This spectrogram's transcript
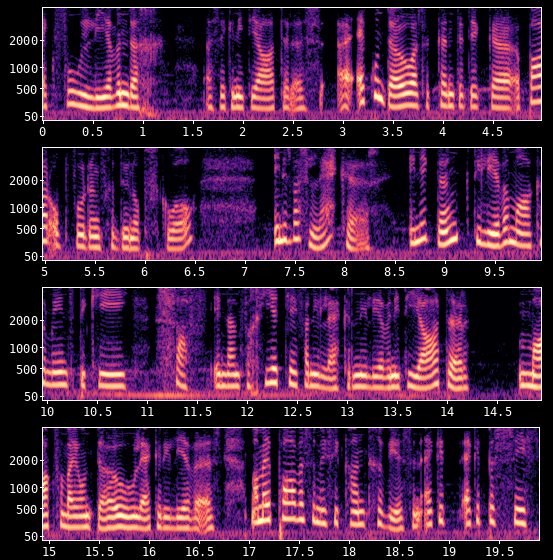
ek voel lewendig as ek in die teater is. Uh, ek onthou as 'n kind het ek eh, 'n uh, paar opvoedings gedoen op skool en dit was lekker. En ek dink die lewe maak 'n mens bietjie saf en dan vergeet jy van die lekker in die lewe. In die teater maak vir my onthou hoe lekker die lewe is. Maar my pa was 'n musikant gewees en ek het ek het besef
